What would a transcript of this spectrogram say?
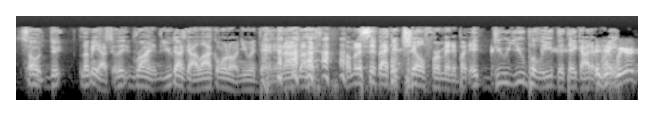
So do, let me ask you, Ryan. You guys got a lot going on, you and Danny, and I'm not. I'm going to sit back and chill for a minute. But it, do you believe that they got it Is right? it weird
